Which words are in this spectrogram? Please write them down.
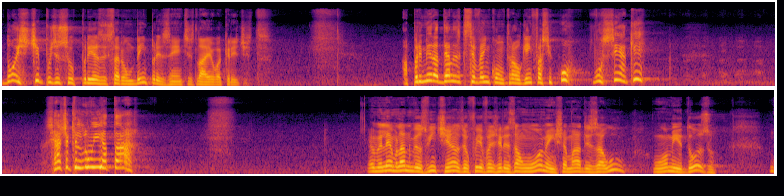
Dois tipos de surpresas estarão bem presentes lá, eu acredito. A primeira delas é que você vai encontrar alguém e fala assim: Oh, você aqui? Você acha que ele não ia estar? Eu me lembro lá nos meus 20 anos, eu fui evangelizar um homem chamado Isaú, um homem idoso um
